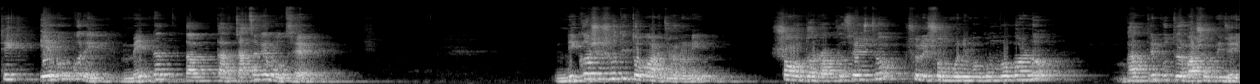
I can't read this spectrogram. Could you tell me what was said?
ঠিক এরকম করে মেঘনাথ তার- চাচাকে বলছে, নিকষ সতী তোমার জননী সহদর রক্ষশ্রেষ্ঠ শুলি শম্ভনী কুম্ভকর্ণ ভাতৃপুত্র বাসক বিজয়ী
